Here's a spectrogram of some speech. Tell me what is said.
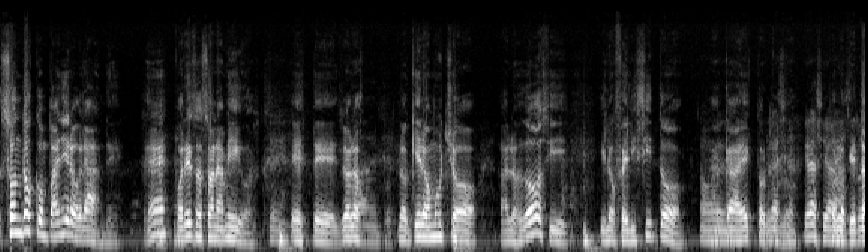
son dos compañeros grandes, ¿eh? por eso son amigos. Sí. Este, yo los, por- lo quiero mucho a los dos y, y lo felicito Oh, acá, Héctor, por lo, gracias, por lo que está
